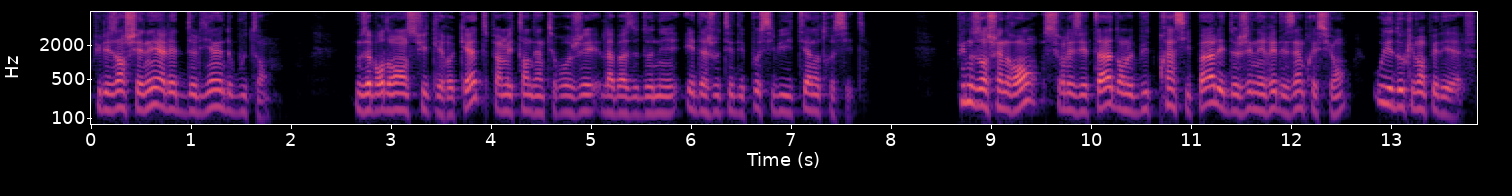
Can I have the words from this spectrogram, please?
puis les enchaîner à l'aide de liens et de boutons. Nous aborderons ensuite les requêtes permettant d'interroger la base de données et d'ajouter des possibilités à notre site. Puis nous enchaînerons sur les états dont le but principal est de générer des impressions ou des documents PDF.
